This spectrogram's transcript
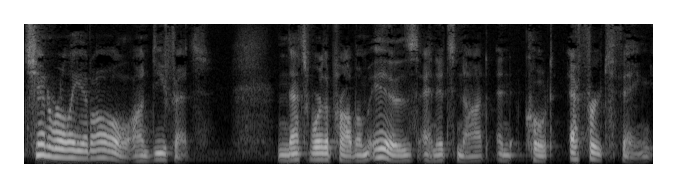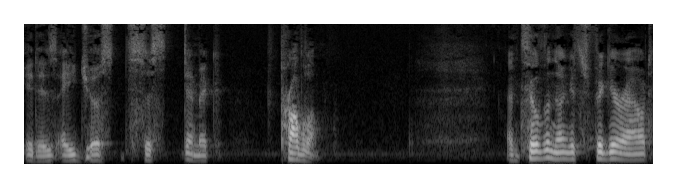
generally at all on defense. And that's where the problem is, and it's not an quote effort thing. It is a just systemic problem. Until the Nuggets figure out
